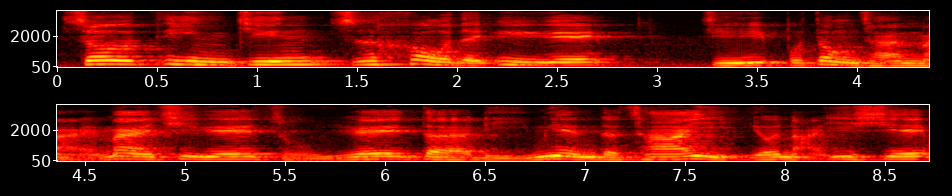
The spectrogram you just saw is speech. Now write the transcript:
收定金之后的预约及不动产买卖契约主约的里面的差异有哪一些？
